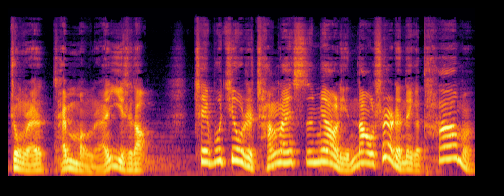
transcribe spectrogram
众人才猛然意识到，这不就是常来寺庙里闹事的那个他吗？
